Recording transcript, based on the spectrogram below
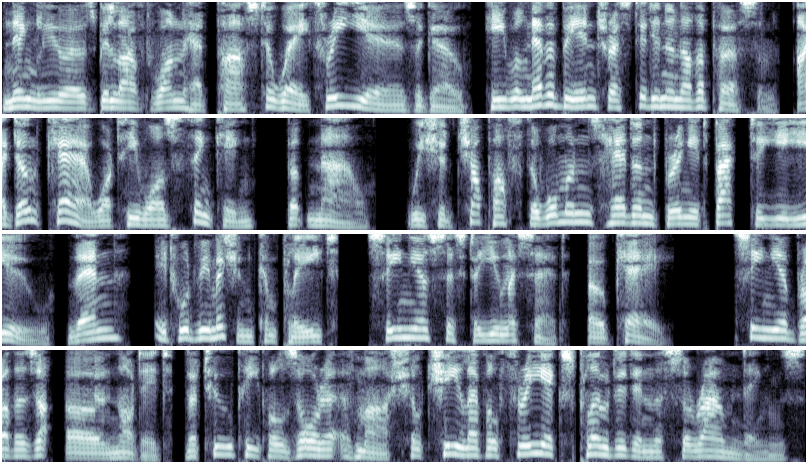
Ning Luo's beloved one had passed away three years ago. He will never be interested in another person. I don't care what he was thinking, but now, we should chop off the woman's head and bring it back to Yi Yu. Then, it would be mission complete, senior sister Yue said. Okay. Senior brothers uh-oh nodded. The two people's aura of martial chi level 3 exploded in the surroundings.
